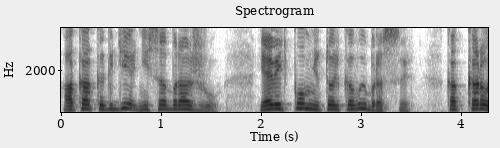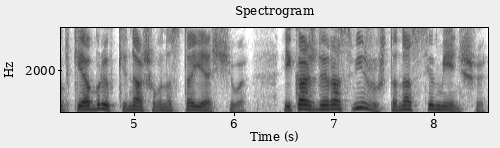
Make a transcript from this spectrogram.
а как и где, не соображу. Я ведь помню только выбросы, как короткие обрывки нашего настоящего. И каждый раз вижу, что нас все меньше.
